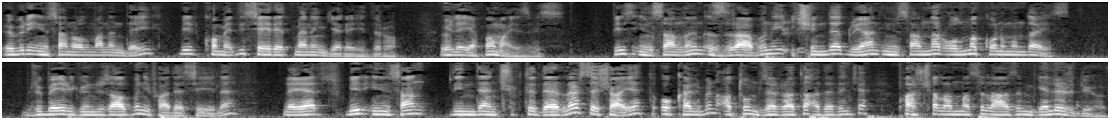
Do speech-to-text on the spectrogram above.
Öbürü insan olmanın değil, bir komedi seyretmenin gereğidir o. Öyle yapamayız biz. Biz insanlığın ızdırabını içinde duyan insanlar olma konumundayız. Zübeyir Gündüz Alp'ın ifadesiyle eğer bir insan dinden çıktı derlerse şayet o kalbin atom zerratı adedince parçalanması lazım gelir diyor.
